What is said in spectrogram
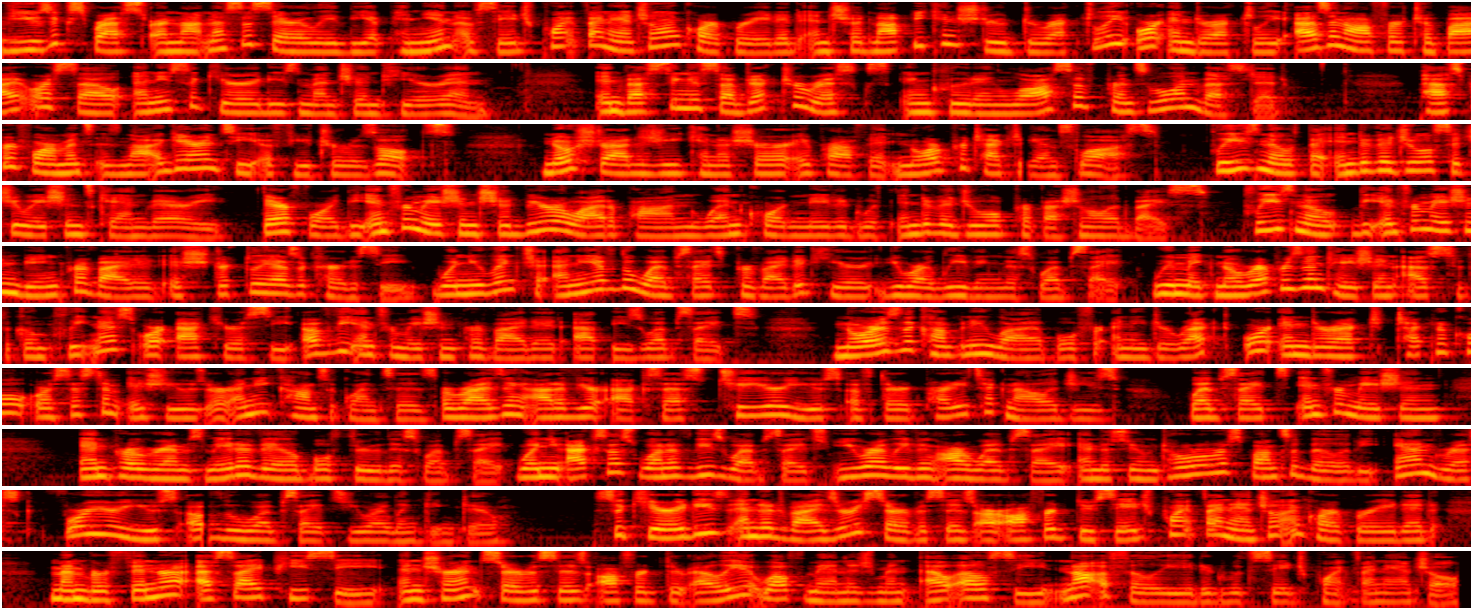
The views expressed are not necessarily the opinion of SagePoint Financial Incorporated and should not be construed directly or indirectly as an offer to buy or sell any securities mentioned herein. Investing is subject to risks, including loss of principal invested. Past performance is not a guarantee of future results. No strategy can assure a profit nor protect against loss. Please note that individual situations can vary. Therefore, the information should be relied upon when coordinated with individual professional advice. Please note the information being provided is strictly as a courtesy. When you link to any of the websites provided here, you are leaving this website. We make no representation as to the completeness or accuracy of the information provided at these websites, nor is the company liable for any direct or indirect technical or system issues or any consequences arising out of your access to your use of third party technologies websites, information, and programs made available through this website. When you access one of these websites, you are leaving our website and assume total responsibility and risk for your use of the websites you are linking to. Securities and advisory services are offered through SagePoint Financial Incorporated, member FINRA SIPC, insurance services offered through Elliott Wealth Management LLC, not affiliated with SagePoint Financial.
